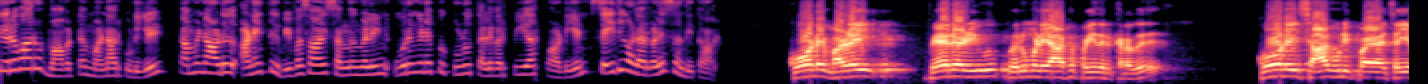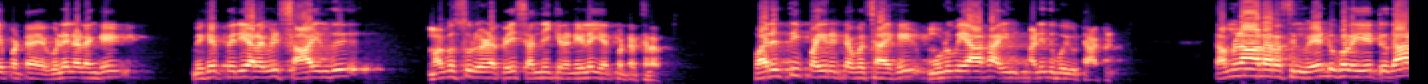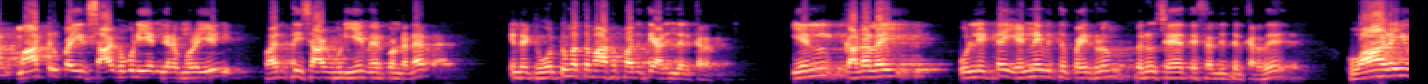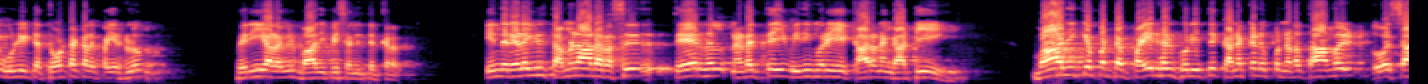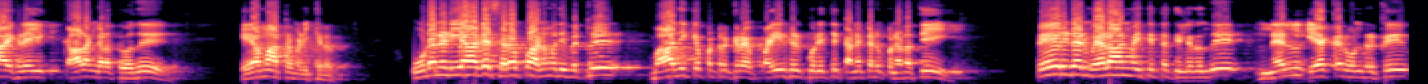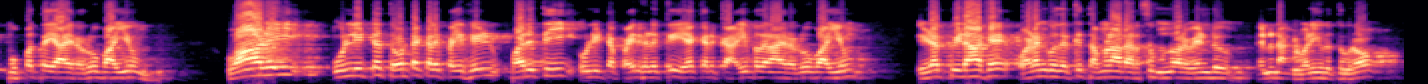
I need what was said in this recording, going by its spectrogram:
திருவாரூர் மாவட்டம் மன்னார்குடியில் தமிழ்நாடு அனைத்து விவசாய சங்கங்களின் ஒருங்கிணைப்பு குழு தலைவர் பி ஆர் பாண்டியன் செய்தியாளர்களை சந்தித்தார். கோடை மழை பேரழிவு பெருமழையாக பெய்திருக்கிறது. கோடை சாகுபடி ப- செய்யப்பட்ட விளைநிலங்கள் மிகப்பெரிய அளவில் சாய்ந்து மகசூல் இழப்பை சந்திக்கிற நிலை ஏற்பட்டிருக்கிறது. பருத்தி பயிரிட்ட விவசாயிகள் முழுமையாக அழிந்து போய்விட்டார்கள். தமிழ்நாடு அரசின் வேண்டுகோளை ஏற்றுதான் மாற்றுப்பயிர் சாகுபடி என்கிற முறையில் பருத்தி சாகுபடியை மேற்கொண்டனர். இன்றைக்கு ஒட்டுமொத்தமாக பருத்தி அழிந்திருக்கிறது. எள் கடலை உள்ளிட்ட எண்ணெய் வித்து பயிர்களும் பெரும் சேதத்தை சந்தித்திருக்கிறது. வாழை உள்ளிட்ட தோட்டக்கலை பயிர்களும் பெரிய அளவில் பாதிப்பை சந்தித்திருக்கிறது. இந்த நிலையில் தமிழ்நாடு அரசு தேர்தல் நடத்தை விதிமுறையை காரணம் காட்டி பாதிக்கப்பட்ட பயிர்கள் குறித்து கணக்கெடுப்பு நடத்தாமல் விவசாயிகளை காலங்கடத்துவது ஏமாற்றம் அளிக்கிறது. உடனடியாக சிறப்பு அனுமதி பெற்று பாதிக்கப்பட்டிருக்கிற பயிர்கள் குறித்து கணக்கெடுப்பு நடத்தி பேரிடர் மேலாண்மை திட்டத்திலிருந்து நெல் ஏக்கர் ஒன்றுக்கு முப்பத்தையாயிரம் ரூபாயும் வாழை உள்ளிட்ட தோட்டக்கலை பயிர்கள் பருத்தி உள்ளிட்ட பயிர்களுக்கு ஏக்கருக்கு ஐம்பதனாயிரம் ரூபாயும் இழப்பீடாக வழங்குவதற்கு தமிழ்நாடு அரசு முன்வர வேண்டும் என்று நாங்கள் வலியுறுத்துகிறோம்.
